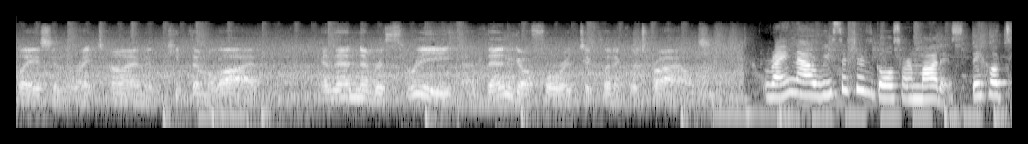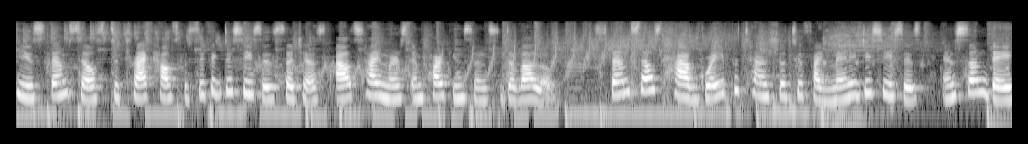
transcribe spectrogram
place in the right time and keep them alive. And then number three, then go forward to clinical trials. Right now, researchers' goals are modest. They hope to use stem cells to track how specific diseases such as Alzheimer's and Parkinson's develop. Stem cells have great potential to fight many diseases and someday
